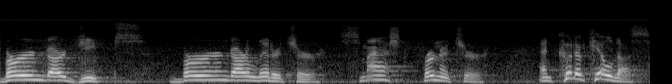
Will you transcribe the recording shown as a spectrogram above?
burned our jeeps, burned our literature, smashed furniture, and could have killed us,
